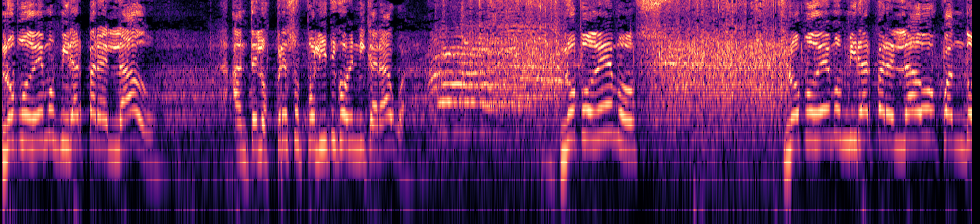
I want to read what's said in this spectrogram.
No podemos mirar para el lado ante los presos políticos en Nicaragua. No podemos, no podemos mirar para el lado cuando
